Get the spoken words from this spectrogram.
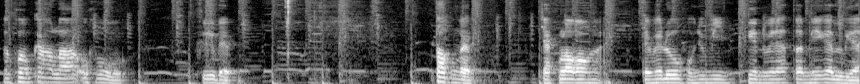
แล้วความก้าวร้าวโอ้โห คือแบบ ต้องแบบจากลองอะแต่ไม่รู้ผมจะมีเงินไว้นะ ตอนนี้ก็เหลือ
